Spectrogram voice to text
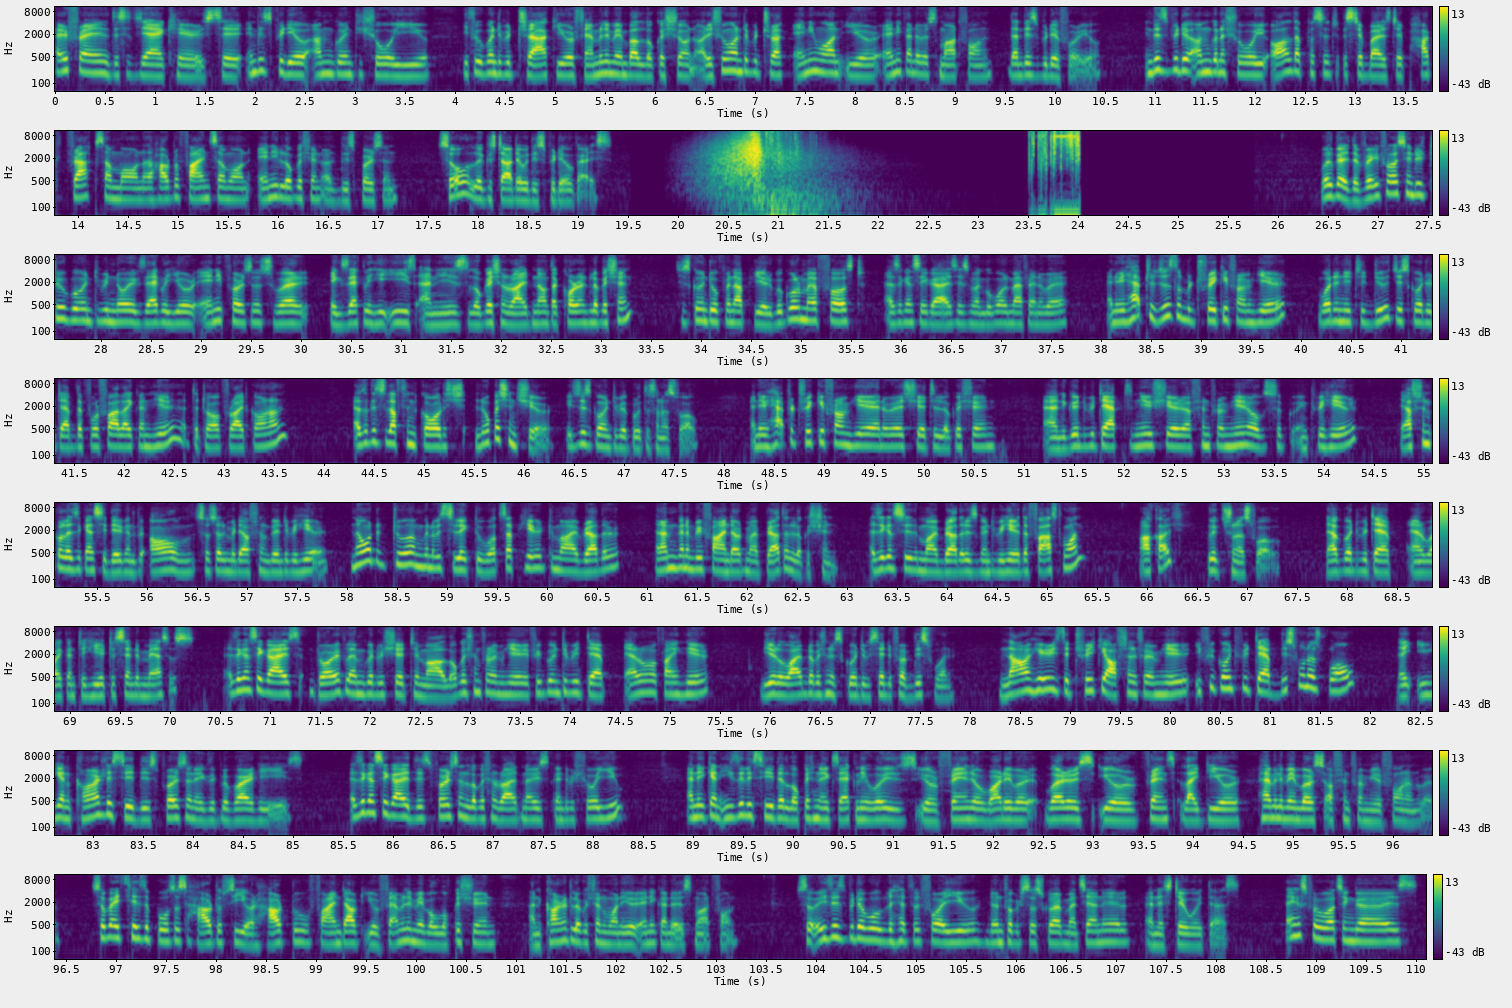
Hey friends, this is Jack here. So in this video, I'm going to show you if you're going to track your family member location or if you want to be track anyone your any kind of a smartphone, then this video for you. In this video, I'm going to show you all the process step by step how to track someone or how to find someone any location or this person. So let's start with this video guys. Well guys, the very first thing to going to be know exactly your any person's where exactly he is and his location right now, the current location. Just going to open up here Google Map first. As you can see guys, is my Google Map anyway. And we have to just a bit tricky from here. What you need to do, just go to tap the profile icon here at the top right corner. As you can see the option called location share. It's just going to be a this one as well. And you have to tricky from here anyway, share to location. And you're going to be tapped the new share option from here, also going to be here the option call as you can see they're going to be all social media options going to be here. Now what to i'm going to be select to whatsapp here to my brother and i'm going to be find out my brother location. As you can see my brother is going to be here the first one. Akash click on as well. Now i'm going to be tap and I to here to send a message. As you can see guys directly i'm going to be share to my location from here. If you're going to be tap arrow find here your live location is going to be set for this one. Now here is the tricky option from here. If you're going to be tap this one as well like you can currently see this person exactly where he is. As you can see guys this person location right now is going to be show you. And you can easily see the location exactly where is your friend or whatever where is your friends like your family members option from your phone and web. So guys here's the process how to see or how to find out your family member location and current location on your any kind of smartphone. So if this video will be helpful for you don't forget to subscribe my channel and stay with us. Thanks for watching guys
